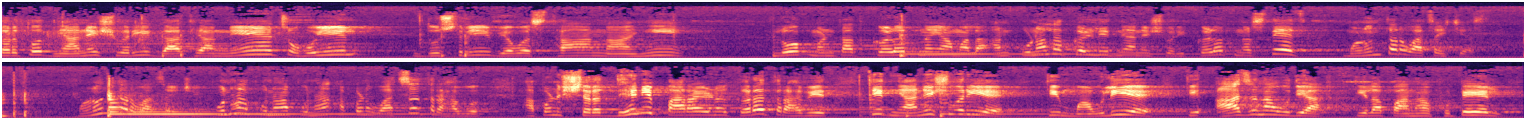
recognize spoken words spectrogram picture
तर तो ज्ञानेश्वरी गाथ्यानेच होईल. दुसरी व्यवस्था नाही. लोक म्हणतात कळत नाही आम्हाला. आणि कुणाला कळली ज्ञानेश्वरी? कळत नसतेच. म्हणून तर वाचायची असते. म्हणून तर वाचायची. पुन्हा पुन्हा पुन्हा आपण वाचत राहावं. आपण श्रद्धेने पारायण करत राहावीत. ती ज्ञानेश्वरी आहे ती माऊली आहे ती आज ना उद्या तिला पान्हा फुटेल.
